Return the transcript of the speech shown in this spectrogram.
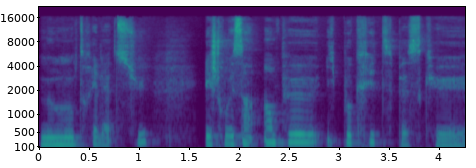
me montrer là-dessus. Et je trouvais ça un peu hypocrite parce que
